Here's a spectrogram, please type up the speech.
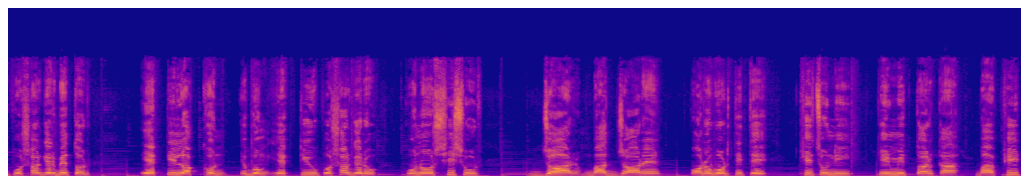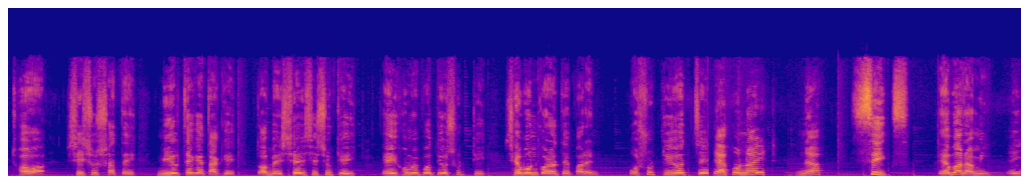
উপসর্গের ভেতর একটি লক্ষণ এবং একটি উপসর্গেরও কোনো শিশুর জ্বর বা জ্বরের পরবর্তীতে খিচুনি কৃমির তরকা বা ফিট হওয়া শিশুর সাথে মিল থেকে থাকে, তবে সেই শিশুকেই এই হোমিওপ্যাথি ওষুধটি সেবন করাতে পারেন। ওষুধটি হচ্ছে অ্যাকোনাইট ন্যাপ সিক্স। এবার আমি এই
